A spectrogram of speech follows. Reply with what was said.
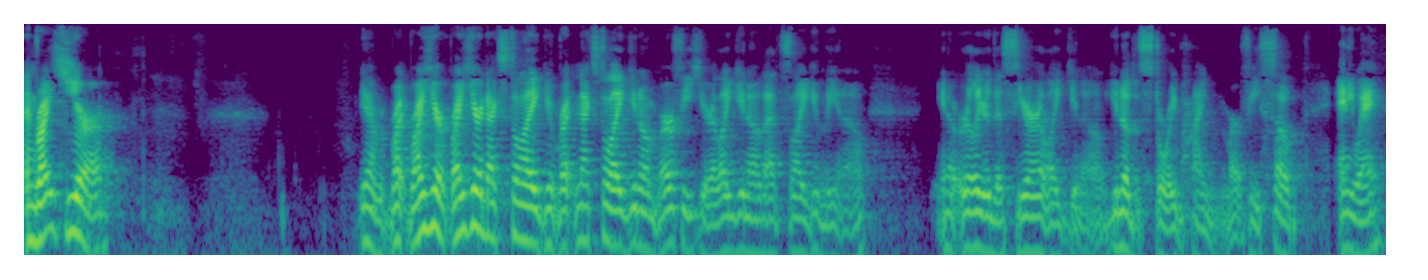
And right here, yeah, right, right here, right here next to like, right next to like, you know, Murphy here, like, you know, that's like, you know, you know, earlier this year, like, you know, you know the story behind Murphy. So anyway,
